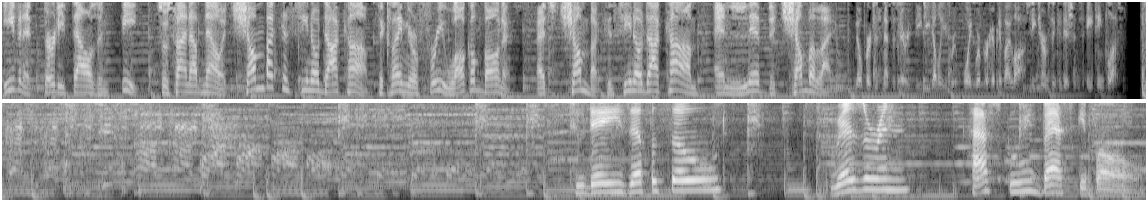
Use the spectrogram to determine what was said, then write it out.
even at 30,000 feet. So sign up now at ChumbaCasino.com to claim your free welcome bonus. That's ChumbaCasino.com and live the Chumba life. No purchase necessary. VGW. Void were prohibited by law. See terms and conditions. 18 plus. Today's episode Resurren High School Basketball.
